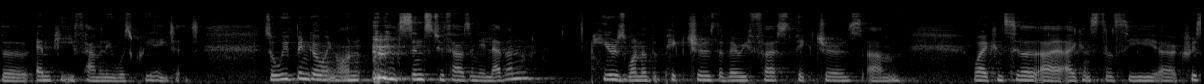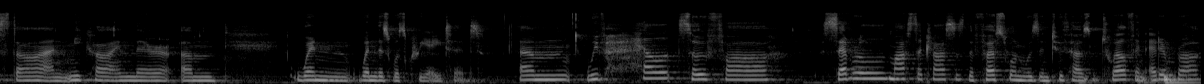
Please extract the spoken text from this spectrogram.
the MPE family was created. So we've been going on since 2011. Here's one of the pictures, the very first pictures, um, where I can still, uh, I can still see uh, Krista and Mika in there um, when, when this was created. Um, we've held so far several masterclasses. The first one was in 2012 in Edinburgh.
